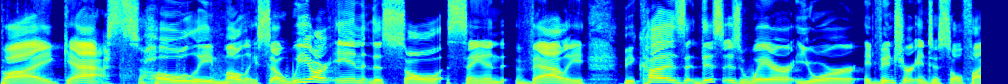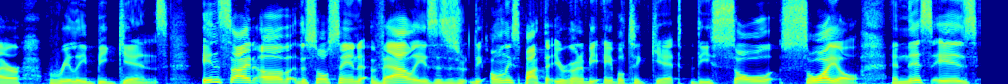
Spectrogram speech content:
by gas. Holy moly. So we are in the Soul Sand Valley because this is where your adventure into Soulfire really begins. Inside of the Soul Sand Valleys, this is the only spot that you're going to be able to get the Soul Soil. And this is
